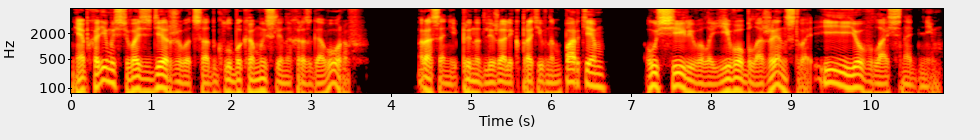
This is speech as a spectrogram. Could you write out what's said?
Необходимость воздерживаться от глубокомысленных разговоров, раз они принадлежали к противным партиям, усиливала его блаженство и ее власть над ним.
